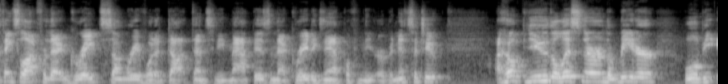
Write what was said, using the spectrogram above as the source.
thanks a lot for that great summary of what a dot density map is and that great example from the Urban Institute. I hope you, the listener, and the reader, will be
